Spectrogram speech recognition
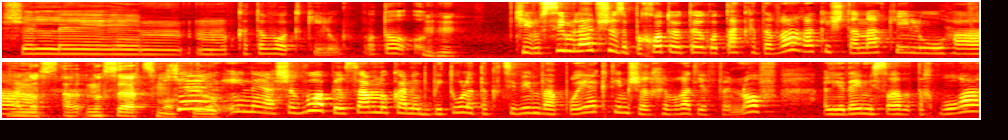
של אה, כתבות, כאילו. אותו... כאילו, שים לב שזה פחות או יותר אותה כתבה, רק השתנה כאילו ה... הנוס, הנושא עצמו, כן, כאילו. הנה, השבוע פרסמנו כאן את ביטול התקציבים והפרויקטים של חברת יפה נוף על ידי משרד התחבורה.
